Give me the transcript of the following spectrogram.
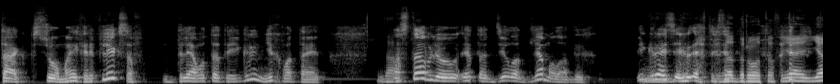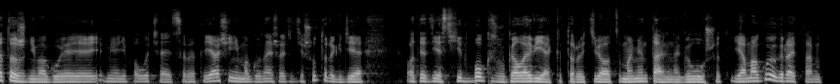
так, все, моих рефлексов для вот этой игры не хватает. Да. Оставлю это дело для молодых. Играйте, ребята. Задротов. Я, я тоже не могу, я, я- у меня не получается в это. Я вообще не могу, знаешь, вот эти шутеры, где вот это есть хитбокс в голове, который тебя вот моментально глушит. Я могу играть там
